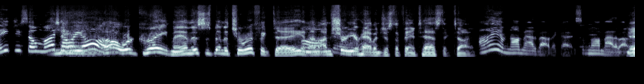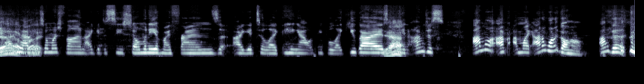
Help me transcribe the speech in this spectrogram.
Thank you so much. How are y'all? Oh, we're great, man. This has been a terrific day, and I'm, Oh, I'm sure you're having just a fantastic time. I am not mad about it, guys. I'm not mad about it. Yeah, I'm having right. so much fun. I get to see so many of my friends. I get to like hang out with people like you guys. Yeah. I mean, I'm just, I'm, I'm, I'm like, I don't want to go home. I'm good. We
